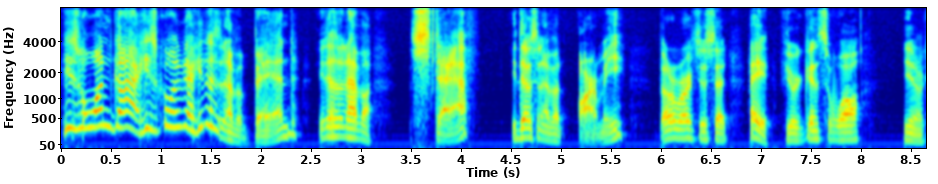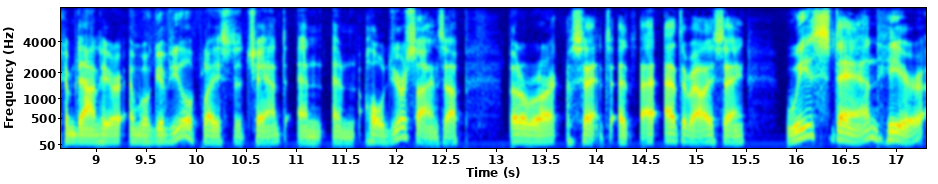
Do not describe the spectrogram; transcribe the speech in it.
He's a one guy. He's going. He doesn't have a band. He doesn't have a staff. He doesn't have an army. Beto O'Rourke just said, hey, if you're against the wall, you know, come down here and we'll give you a place to chant and, and hold your signs up. Beto O'Rourke said at, at- at the rally saying, we stand here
